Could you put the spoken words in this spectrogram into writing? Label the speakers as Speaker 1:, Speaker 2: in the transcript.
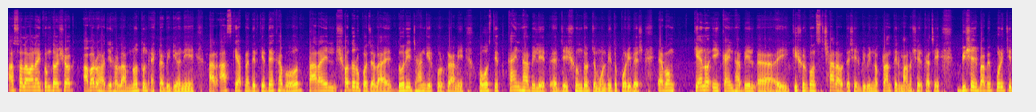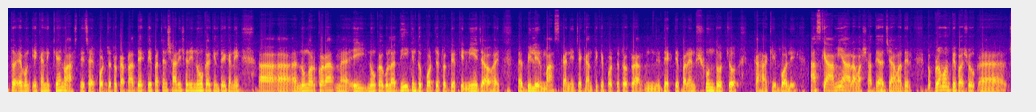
Speaker 1: আসসালামু আলাইকুম দর্শক, আবারও হাজির হলাম নতুন একটা ভিডিও নিয়ে। আর আজকে আপনাদেরকে দেখাবো তারাইল সদর উপজেলায় দড়ি জাহাঙ্গীরপুর গ্রামে অবস্থিত কাইন্হা বিলের যে সৌন্দর্যমণ্ডিত পরিবেশ এবং কেন এই কাইনহা বিল এই কিশোরগঞ্জ ছাড়াও দেশের বিভিন্ন প্রান্তের মানুষের কাছে বিশেষভাবে পরিচিত এবং এখানে কেন আসতে চায় পর্যটক? আপনারা দেখতেই পাচ্ছেন সারি সারি নৌকা কিন্তু এখানে নোঙর করা এই নৌকাগুলা দিয়েই কিন্তু পর্যটকদেরকে নিয়ে যাওয়া হয় বিলের মাঝখানে যেখান থেকে পর্যটকরা দেখতে পারেন সৌন্দর্য কাহাকে বলে? আজকে আমি আর আমার সাথে আছে আমাদের ভ্রমণ পিপাসক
